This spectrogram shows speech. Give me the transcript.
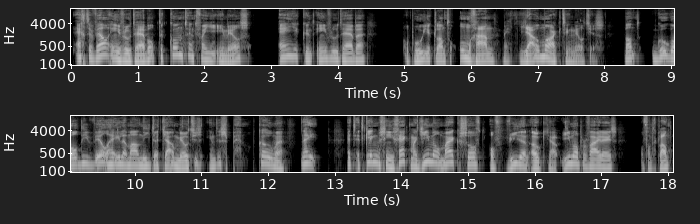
echter wel invloed hebben op de content van je e-mails en je kunt invloed hebben op hoe je klanten omgaan met jouw marketingmailtjes. Want Google die wil helemaal niet dat jouw mailtjes in de spam komen. Nee, het, het klinkt misschien gek, maar Gmail, Microsoft of wie dan ook jouw e-mailprovider is, of van de klant,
